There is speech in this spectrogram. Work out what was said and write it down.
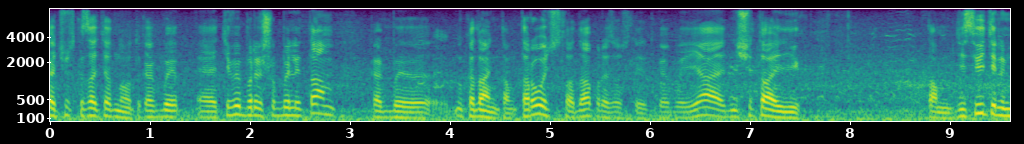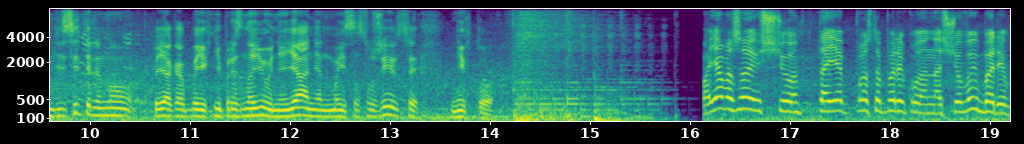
Хочу сказать одно, это как бы э, те выборы, что были там, как бы, ну когда они там 2 числа, да, произошли, как бы я не считаю их там действительным, действительным, ну я как бы их не признаю, ни я, ни мои сослуживцы, ніхто. А Я вважаю, що та я просто переконана, що виборів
